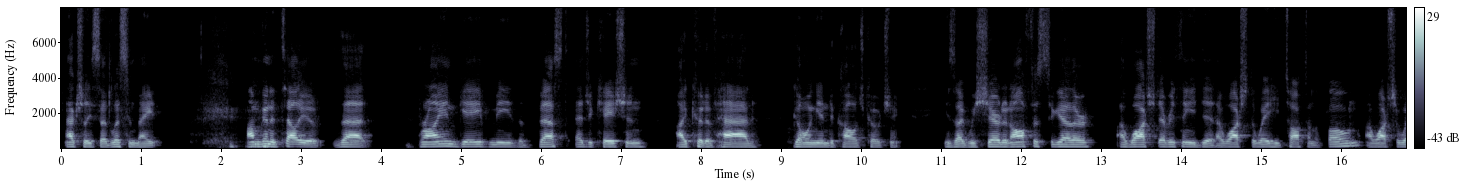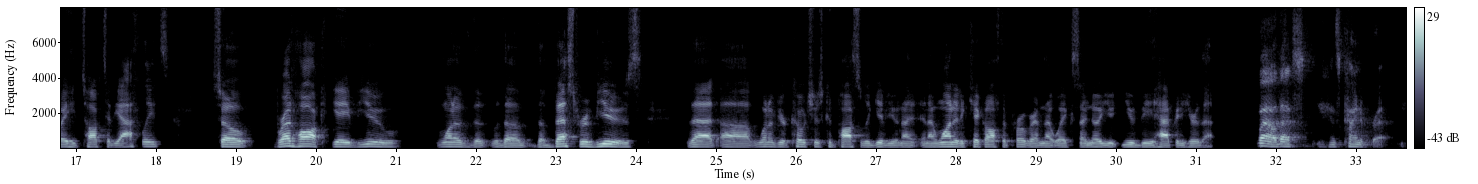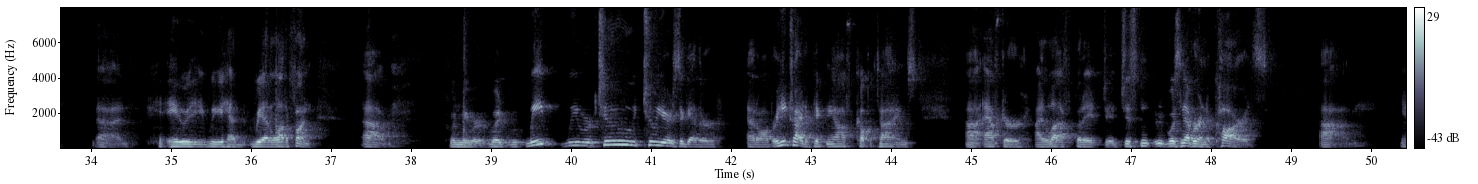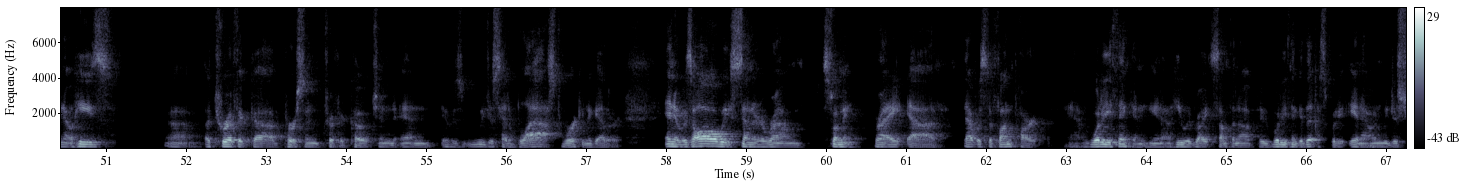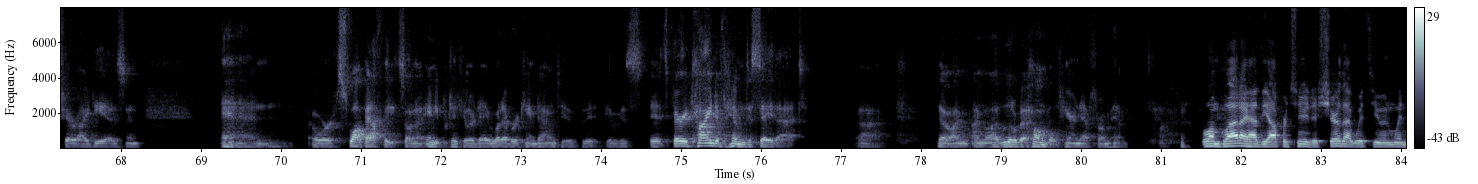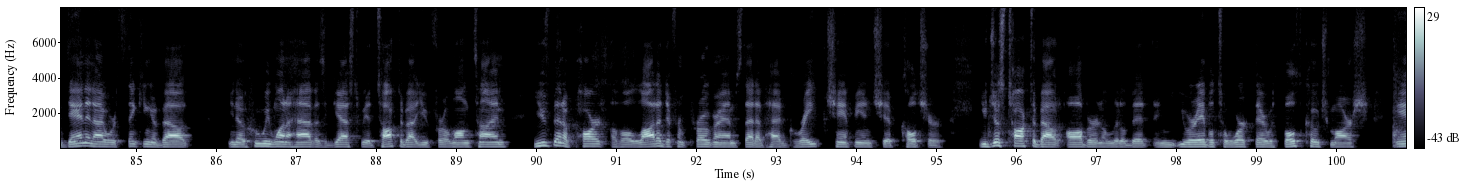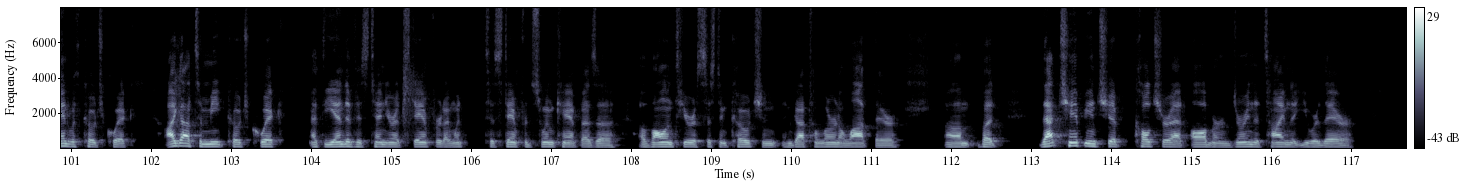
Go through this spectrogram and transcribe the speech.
actually, he said, Listen, mate, I'm going to tell you that Brian gave me the best education I could have had going into college coaching. He's like, We shared an office together. I watched everything he did. I watched the way he talked on the phone. I watched the way he talked to the athletes. So Brett Hawke gave you one of the the the best reviews that uh, one of your coaches could possibly give you. And I and I wanted to kick off the program that way because I know you you'd be happy to hear that. Well, that's it's kind of Brett. Uh, we, we had we had a lot of fun um, when we were we we were two two years together at Auburn. He tried to pick me off a couple times uh, after I left, but it, it just it was never in the cards. Um, you know, he's uh, a terrific uh, person, terrific coach, and and it was we just had a blast working together, and it was always centered around swimming. Right, uh, that was the fun part. what are you thinking? You know, he would write something up. What do you think of this? What you, know? And we just share ideas and and or swap athletes on any particular day, whatever it came down to. But it, it was it's very kind of him to say that. Uh, I'm I'm a little bit humbled hearing that from him. Well, I'm glad I had the opportunity to share that with you. And when Dan and I were thinking about, you know, who we want to have as a guest, we had talked about you for a long time. You've been a part of a lot of different programs that have had great championship culture. You just talked about Auburn a little bit, and you were able to work there with both Coach Marsh and with Coach Quick. I got to meet Coach Quick at the end of his tenure at Stanford. I went to Stanford swim camp as a a volunteer assistant coach and, and got to learn a lot there. Um, but that championship culture at Auburn during the time that you were there,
